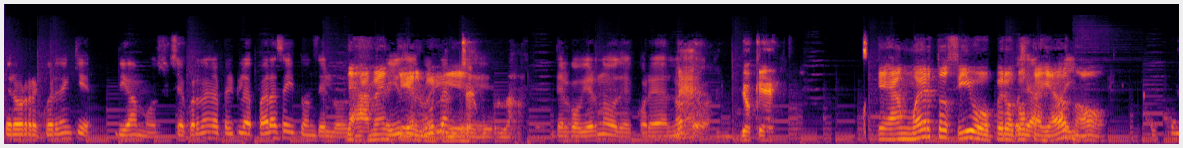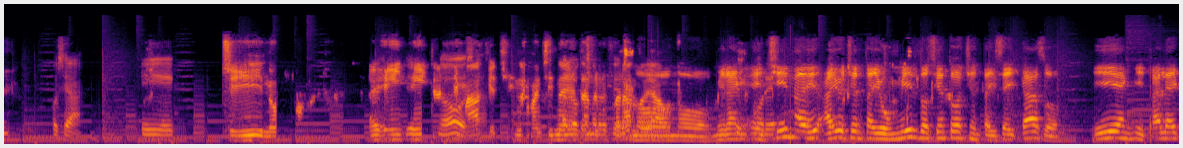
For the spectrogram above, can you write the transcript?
Pero recuerden que, digamos, ¿se acuerdan de la película Parasite donde los Déjame ellos se mentir, burlan. Se del gobierno de Corea del Norte? va? ¿Yo qué? Que han muerto, sí, bo, pero O sea, contagiados no. O sea, eh, Sí, no. En, en- No, o sea, que China. En China ya recuperando. No, no. Mira, en, En China hay- hay 81.286 casos y en Italia hay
